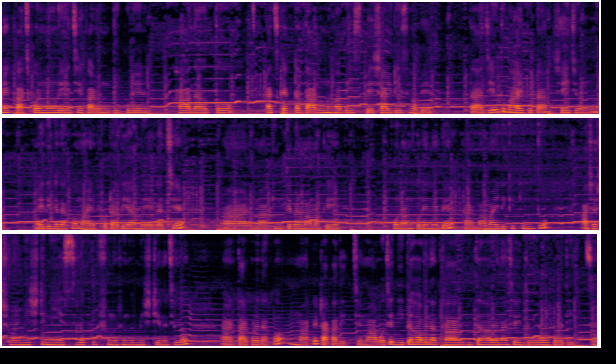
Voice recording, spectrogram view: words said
অনেক কাজকর্মও রয়েছে, কারণ দুপুরের খাওয়া দাওয়া তো আজকে একটা দারুণ হবে স্পেশাল ডিশ হবে। তা যেহেতু ভাই ফোটা সেই জন্য। এইদিকে দেখো মায়ের ফোঁটা দেওয়া হয়ে গেছে। আর মা কিন্তু এবার মামাকে প্রণাম করে নেবে। আর মামা এদিকে কিন্তু আসার সময় মিষ্টি নিয়ে এসেছিল, খুব সুন্দর সুন্দর মিষ্টি এনেছিল। আর তারপরে দেখো মাকে টাকা দিচ্ছে। মা বলছে, দিতে হবে না, থাক, দিতে হবে না। সেই জোর করে দিচ্ছে।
